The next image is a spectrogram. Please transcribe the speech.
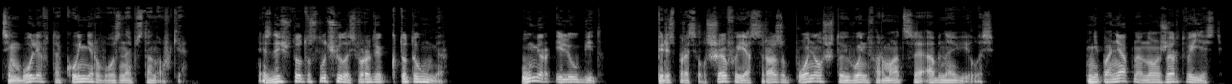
тем более в такой нервозной обстановке. Здесь что-то случилось, вроде кто-то умер. Умер или убит? Переспросил шеф, и я сразу понял, что его информация обновилась. Непонятно, но жертвы есть.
